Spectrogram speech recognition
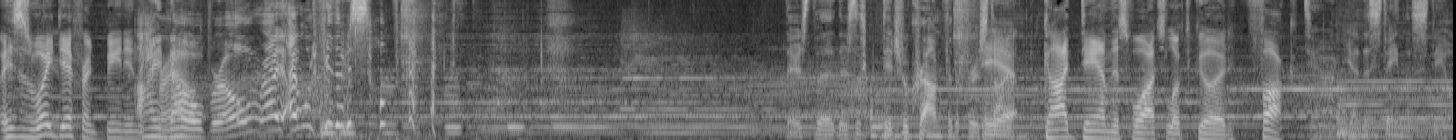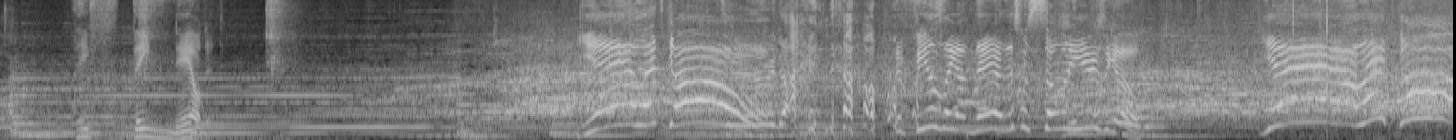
This is way different being in the crowd. I crowd. know, bro. Right? I want to be there so bad. There's the there's this digital crown for the first Yeah. time. God damn, this watch looked good. Fuck. Dude, yeah, the stainless steel. They f- they nailed it. Yeah, let's go! Dude, I know. It feels like I'm there. This was so many years ago. Yeah, let's go!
